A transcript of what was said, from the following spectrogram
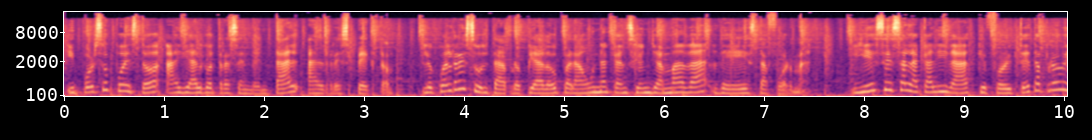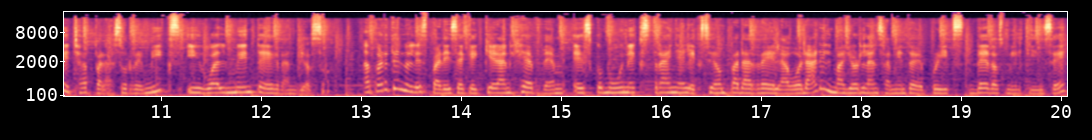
Y por supuesto hay algo trascendental al respecto, lo cual resulta apropiado para una canción llamada de esta forma. Y es esa la calidad que Fortet aprovecha para su remix igualmente grandioso. Aparte, ¿no les parece que Quieran Have Them es como una extraña elección para reelaborar el mayor lanzamiento de Pritz de 2015?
